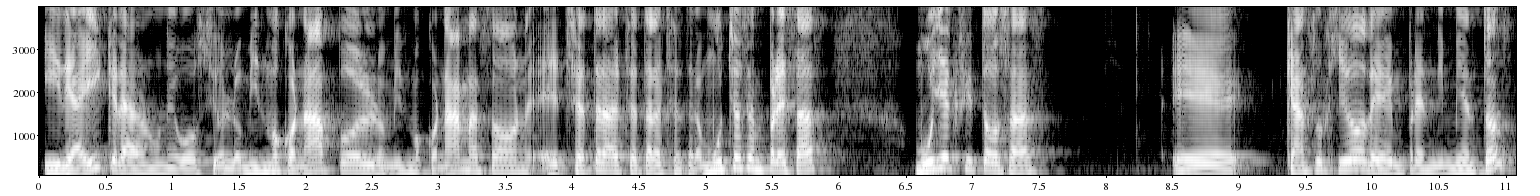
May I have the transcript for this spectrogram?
y de ahí crearon un negocio. Lo mismo con Apple, lo mismo con Amazon, etcétera, etcétera, etcétera. Muchas empresas muy exitosas eh, que han surgido de emprendimientos,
